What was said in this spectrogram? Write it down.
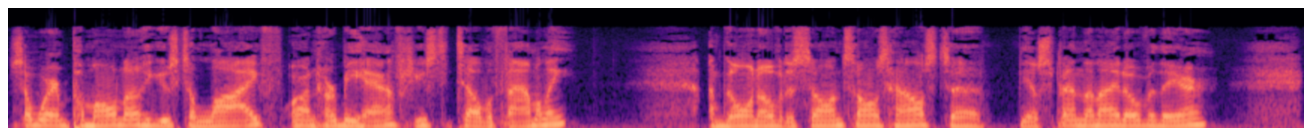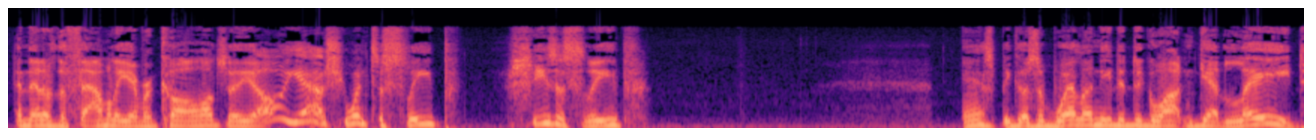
somewhere in Pomona who used to lie on her behalf. She used to tell the family, I'm going over to so-and-so's house to, you know, spend the night over there. And then if the family ever called, say, oh, yeah, she went to sleep. She's asleep. Yes, because Abuela needed to go out and get laid.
